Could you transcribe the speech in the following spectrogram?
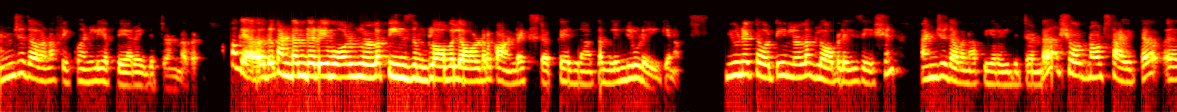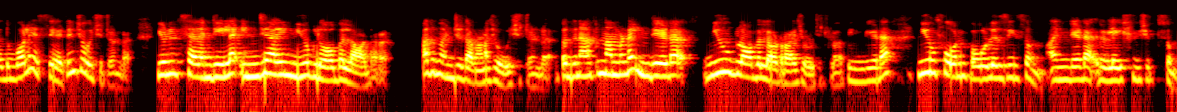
അഞ്ച് തവണ ഫ്രീക്വന്റ്ലി അപ്പിയർ ചെയ്തിട്ടുണ്ട് ഓക്കെ ഒരു കണ്ടംപററി വേൾഡിലുള്ള പീസും ഗ്ലോബൽ ഓർഡർ കോണ്ടെക്സ്റ്റ് ഒക്കെ ഇതിനകത്ത് നമ്മൾ ഇൻക്ലൂഡ് ചെയ്യിക്കണം. യൂണിറ്റ് തേർട്ടീനിലുള്ള ഗ്ലോബലൈസേഷൻ അഞ്ച് തവണ അപ്പിയർ ചെയ്തിട്ടുണ്ട്. ഷോർട്ട് നോട്ട്സ് ആയിട്ട് അതുപോലെ എസ് ആയിട്ടും ചോദിച്ചിട്ടുണ്ട്. യൂണിറ്റ് സെവന്റിയിലെ India in new global order അതും അഞ്ച് തവണ ചോദിച്ചിട്ടുണ്ട്. അപ്പൊ ഇതിനകത്ത് നമ്മുടെ ഇന്ത്യയുടെ ന്യൂ ഗ്ലോബൽ ഓർഡർ ആയി ചോദിച്ചിട്ടുള്ളത്. അപ്പൊ ഇന്ത്യയുടെ ന്യൂ ഫോറിൻ പോളിസീസും ഇന്ത്യയുടെ റിലേഷൻഷിപ്സും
